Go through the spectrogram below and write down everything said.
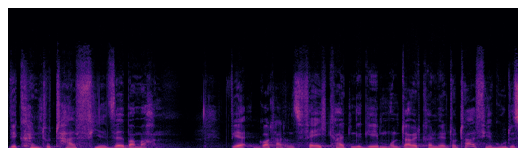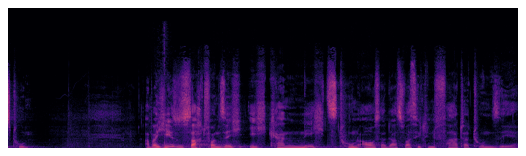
Wir können total viel selber machen. Wir, Gott hat uns Fähigkeiten gegeben und damit können wir total viel Gutes tun. Aber Jesus sagt von sich, ich kann nichts tun, außer das, was ich den Vater tun sehe.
